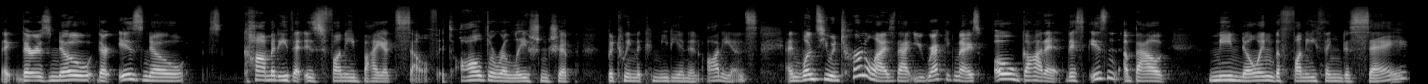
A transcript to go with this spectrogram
Like there is no there is no comedy that is funny by itself. It's all the relationship between the comedian and audience. And once you internalize that, you recognize, "Oh, got it. This isn't about me knowing the funny thing to say.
